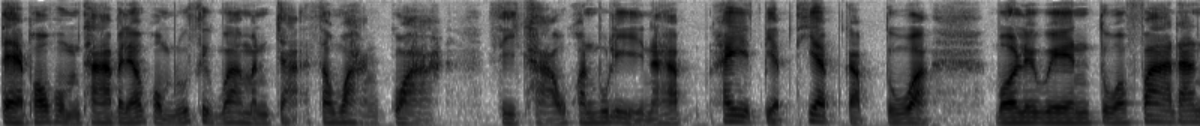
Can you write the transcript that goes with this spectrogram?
แต่พอผมทาไปแล้วผมรู้สึกว่ามันจะสว่างกว่าสีขาวควันบุหรี่นะครับ ให้เปรียบเทียบกับตัวบริเวณตัวฝ้าด้าน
